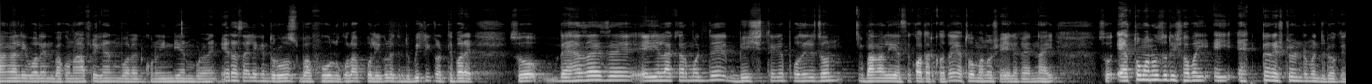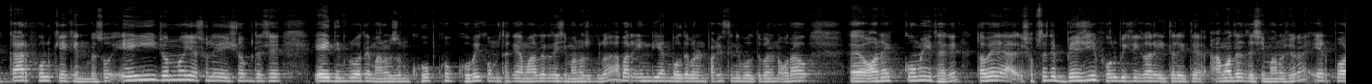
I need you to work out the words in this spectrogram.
বাঙালি বলেন বা কোনো আফ্রিকান বলেন, কোনো ইন্ডিয়ান বলেন, এরা চাইলে কিন্তু রোজ বা ফুল, গোলাপ ফুল এগুলো কিন্তু বিক্রি করতে পারে। সো দেখা যায় যে এই এলাকার মধ্যে বিশ থেকে পঁচিশ জন বাঙালি আছে কথার কথা, এত মানুষ এই এলাকায় নাই। সো এত মানুষ যদি সবাই এই একটা রেস্টুরেন্টের মধ্যে ঢোকে, কার ফুল কে কিনবে? সো এই জন্যই আসলে এই সব দেশে, এই দিনগুলোতে মানুষজন খুব খুব, খুবই কম থাকে। আমাদের দেশি মানুষগুলো, আবার ইন্ডিয়ান বলতে পারেন পাকিস্তানি বলতে পারেন, ওরাও অনেক কমেই থাকে। তবে সবচেয়ে বেশি ফুল বিক্রি করে ইতালিতে আমাদের দেশি মানুষেরা। এরপর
